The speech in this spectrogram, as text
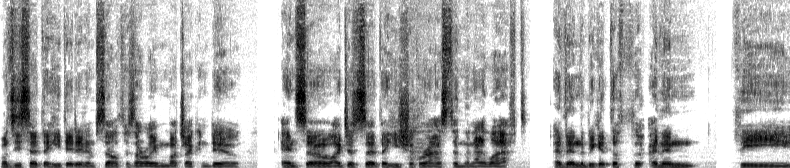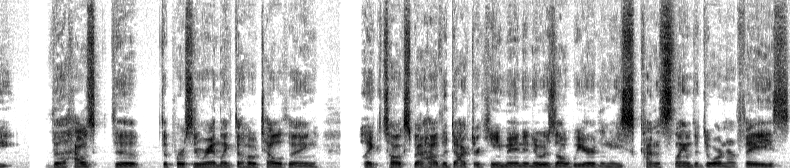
once he said that he did it himself there's not really much i can do. And so i just said that he should rest and then i left. And then we get the th- and then the the house the the person who ran like the hotel thing like talks about how the doctor came in and it was all weird and he's kind of slammed the door in her face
